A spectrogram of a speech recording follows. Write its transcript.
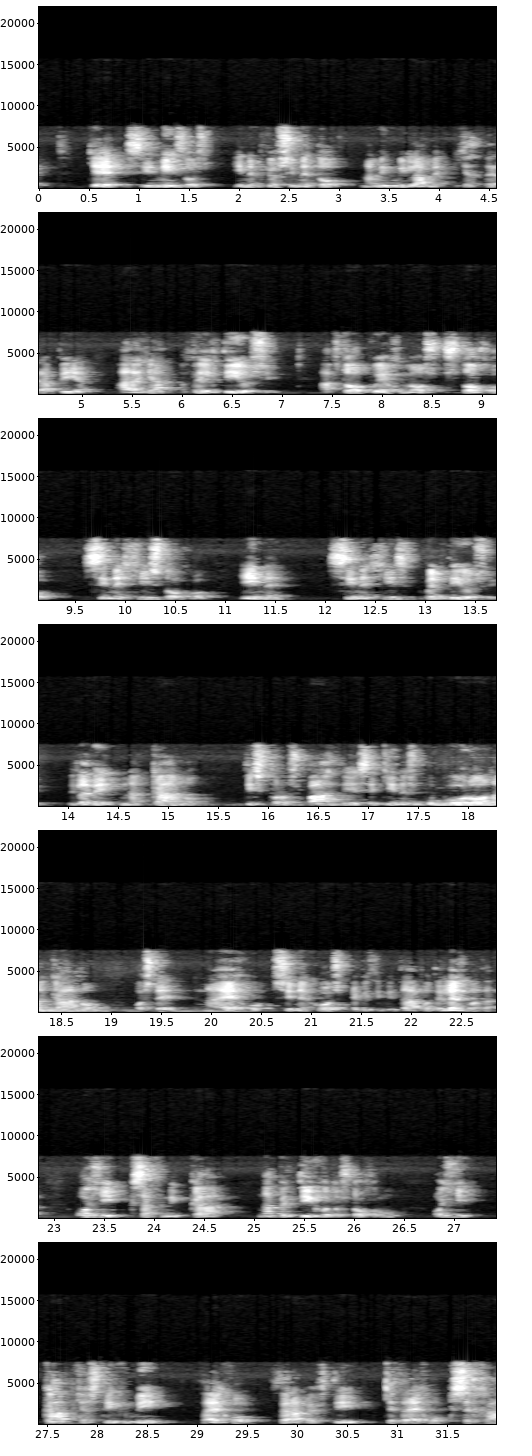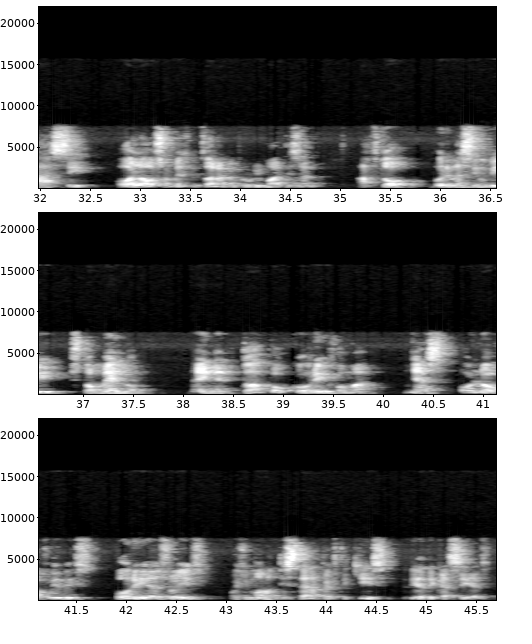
Και συνήθως είναι πιο συνετό να μην μιλάμε για θεραπεία, αλλά για βελτίωση αυτό που έχουμε ως στόχο, συνεχή στόχο, είναι συνεχής βελτίωση. Δηλαδή να κάνω τις προσπάθειες εκείνες που μπορώ να κάνω, ώστε να έχω συνεχώς επιθυμητά αποτελέσματα. Όχι ξαφνικά να πετύχω το στόχο μου, όχι κάποια στιγμή θα έχω θεραπευτεί και θα έχω ξεχάσει όλα όσα μέχρι τώρα με προβλημάτιζαν, αυτό μπορεί να συμβεί στο μέλλον, να είναι το αποκορύφωμα μιας ολόκληρης πορείας ζωής, όχι μόνο της θεραπευτικής διαδικασίας.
